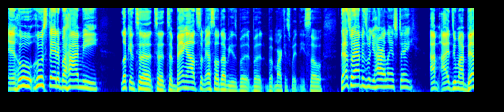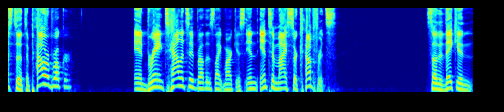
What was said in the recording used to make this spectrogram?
and who who's standing behind me looking to to to bang out some SOWs, but but but Marcus Whitney. So that's what happens when you hire Lance J. I'm, I do my best to to power broker and bring talented brothers like Marcus in into my circumference so that they can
